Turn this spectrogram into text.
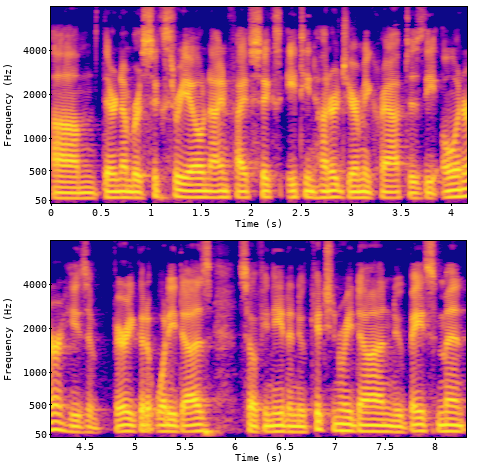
Um, their number is 630 956 1800. Jeremy Kraft is the owner. He's a very good at what he does. So if you need a new kitchen redone, new basement,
